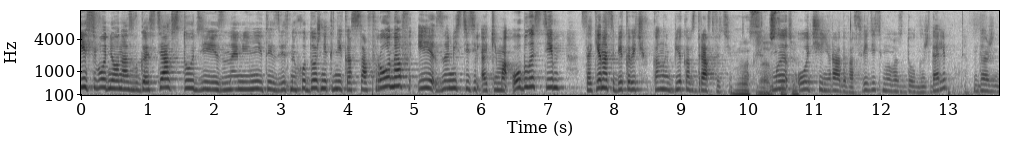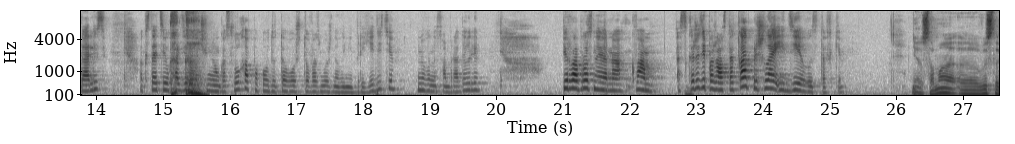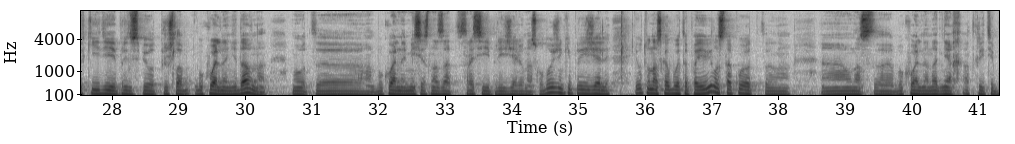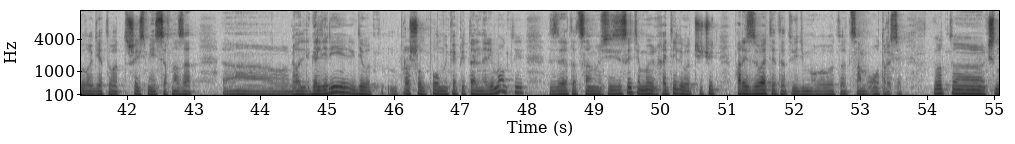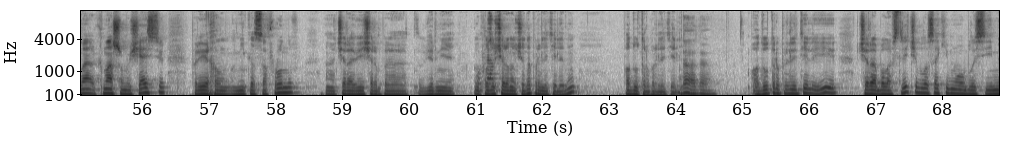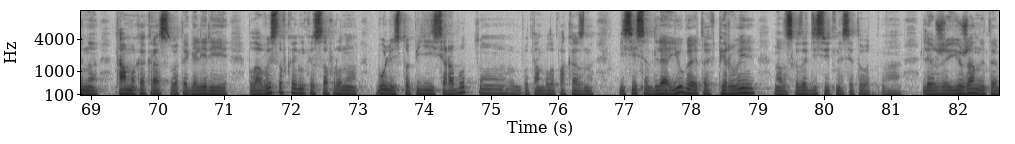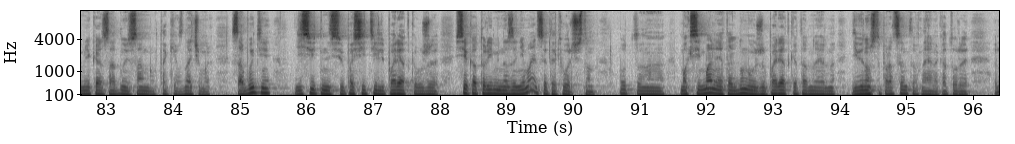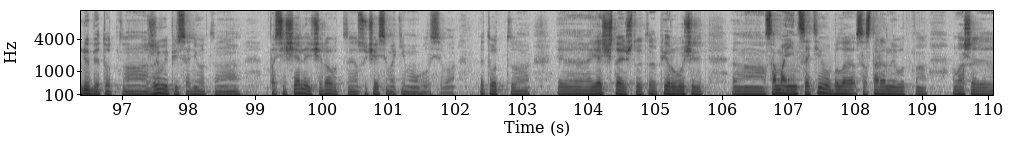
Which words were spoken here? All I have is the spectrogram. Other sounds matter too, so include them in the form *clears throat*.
И сегодня у нас в гостях в студии знаменитый известный художник Ника Сафронов и заместитель Акима области Сакен Ацебекович Каныбеков. Здравствуйте. Здравствуйте. Мы очень рады вас видеть, мы вас долго ждали, дождались. А, кстати, выходило *coughs* очень много слухов по поводу того, что, возможно, вы не приедете, но вы нас обрадовали. Первый вопрос, наверное, к вам. Скажите, пожалуйста, как пришла идея выставки? Нет, сама э, выставки идея, в принципе, вот пришла буквально недавно. Мы вот э, буквально месяц назад с России приезжали, у нас художники приезжали. И вот у нас как бы это появилось такое вот, э, э, у нас э, буквально на днях открытие было где-то вот 6 месяцев назад э, галереи, где вот прошел полный капитальный ремонт. И этот самый, в связи с этим мы хотели вот чуть-чуть поразвивать этот, видимо, вот этот сам отрасль. И вот э, к нашему счастью приехал Ника Сафронов. Э, вчера вечером, вернее, вы позавчера ночью, да, прилетели, да? Под утро прилетели? Да, да. Под утро прилетели. И вчера была встреча была с Акимом области. Именно там как раз в этой галерее была выставка Ника Сафронова. Более 150 работ э, там было показано. Естественно, для юга это впервые, надо сказать, действительность, это вот а, для южан это, мне кажется, одно из самых таких значимых событий. Действительностью посетили порядка уже все, которые именно занимаются этой творчеством. Вот э, максимально, я так думаю, уже порядка там, наверное, 90%, наверное, которые любят вот, э, живопись, они вот э, посещали. И вчера вот с участием Акима области было. Это вот, я считаю, что это в первую очередь сама инициатива была со стороны вот вашей,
